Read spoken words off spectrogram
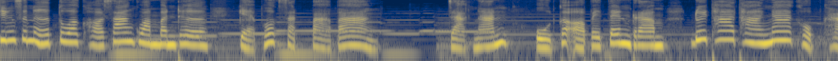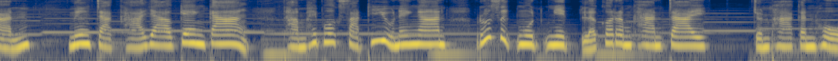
จึงเสนอตัวขอสร้างความบันเทิงแก่พวกสัตว์ป่าบ้าง จากนั้น อูดก็ออกไปเต้นรำด้วยท่าทางหน้าขบขัน เนื่องจากขายาวเก้งก้างทำให้พวกสัตว์ที่อยู่ในงาน รู้สึกหงุดหงิดแล้วก็รำคาญใจ จนพากันโห่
